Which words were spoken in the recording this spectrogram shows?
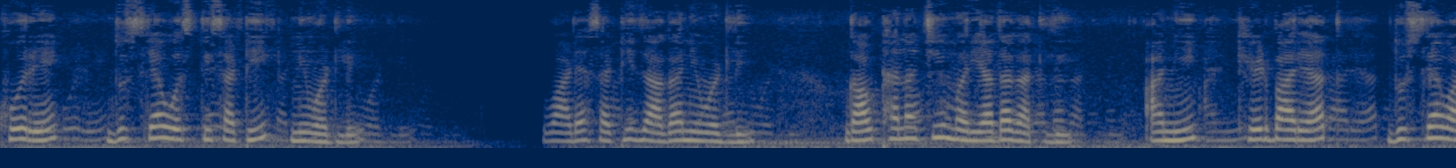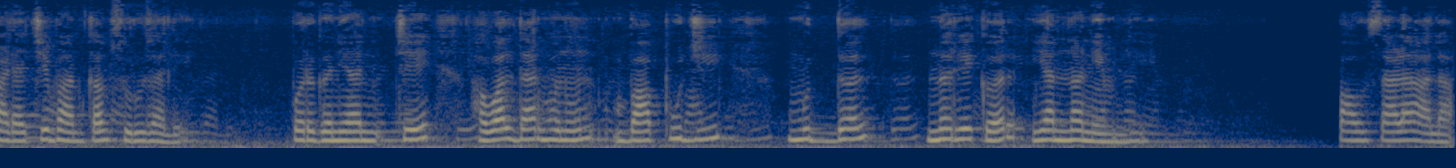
खोरे दुसऱ्या वस्तीसाठी निवडले. वाड्यासाठी जागा निवडली. गावठाणाची मर्यादा घातली आणि खेडबाऱ्यात दुसऱ्या वाड्याचे बांधकाम सुरू झाले. परगण्यांचे हवालदार म्हणून बापूजी मुद्दल नरेकर यांना नेमले. पावसाळा आला.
